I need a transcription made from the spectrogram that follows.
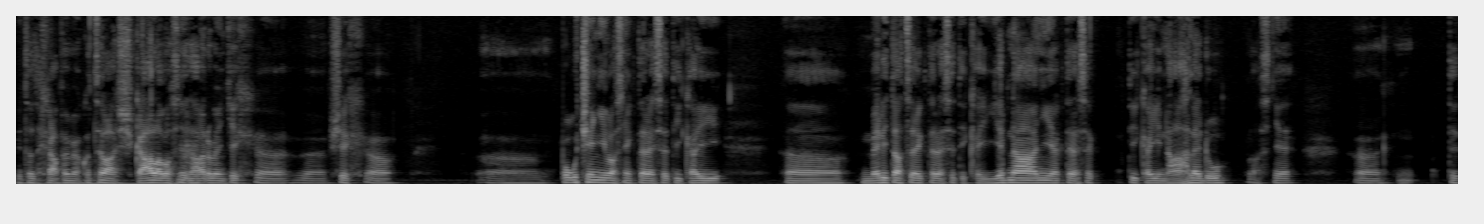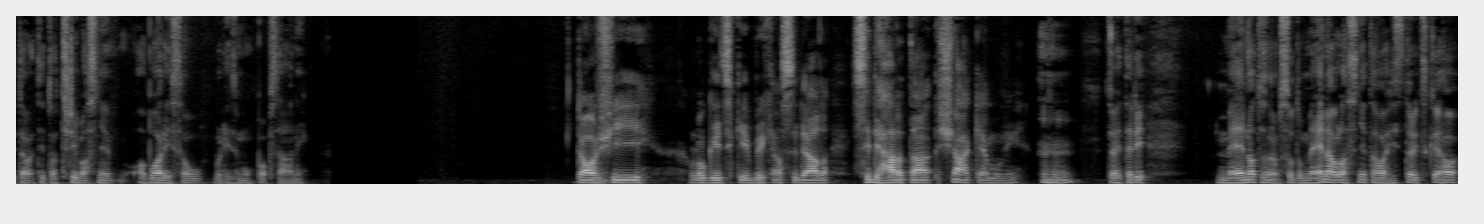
my to chápeme jako celá škála vlastně hmm. zároveň těch eh, všech eh, poučení vlastně, které se týkají meditace, které se týkají jednání a které se týkají náhledu vlastně tyto, tyto tři vlastně obory jsou v buddhismu popsány. Další logicky bych asi dal Siddhartha Shakyamuni. Mm-hmm. To je tedy jméno, to znamená, jsou to jména vlastně toho historického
